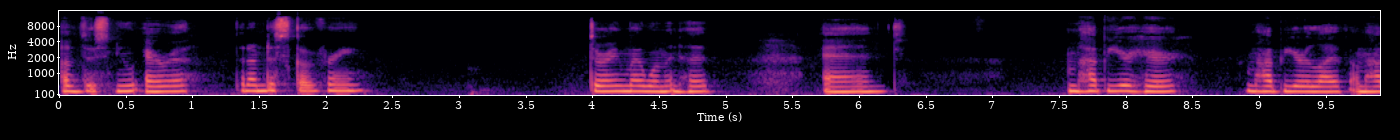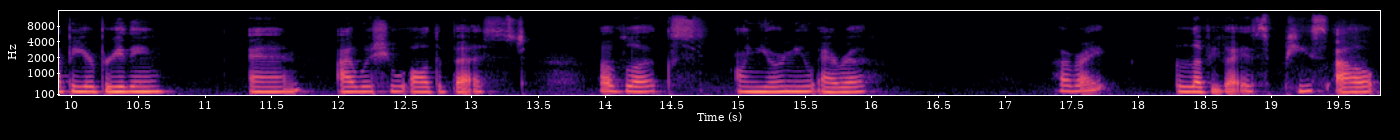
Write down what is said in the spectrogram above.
of this new era that I'm discovering during my womanhood. And I'm happy you're here. I'm happy you're alive. I'm happy you're breathing. And I wish you all the best of lucks on your new era. All right. Love you guys. Peace out.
